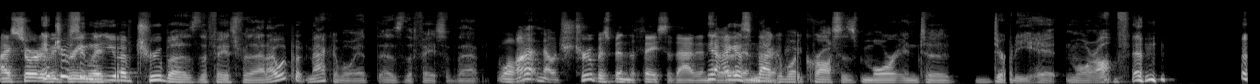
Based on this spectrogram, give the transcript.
I sort of agree Interesting with that you have Trouba as the face for that. I would put McAvoy as the face of that. what? No, Trouba's been the face of that. In Yeah, the- I guess in the- McAvoy crosses more into dirty hit more often. Uh,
